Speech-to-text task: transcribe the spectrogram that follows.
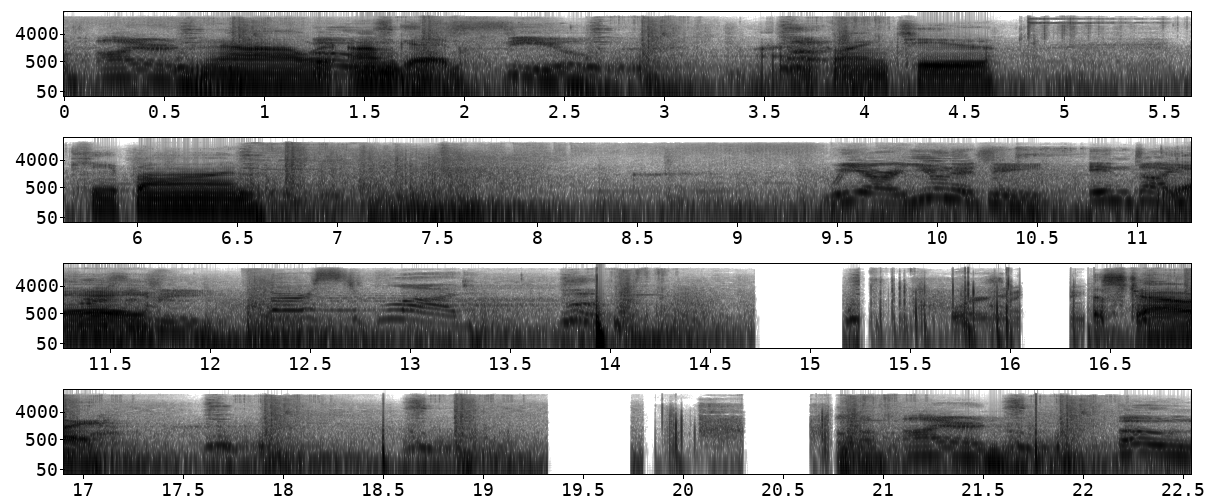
Of iron. No, we're, I'm good. I'm going to keep on. We are unity in Yay. diversity. First blood. This tower. Of iron. Bone.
